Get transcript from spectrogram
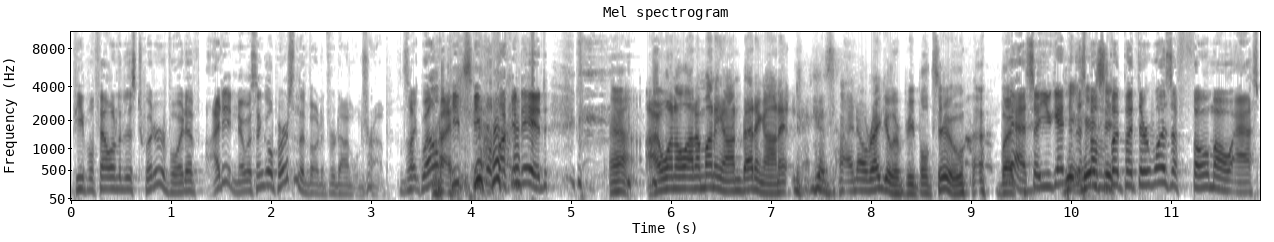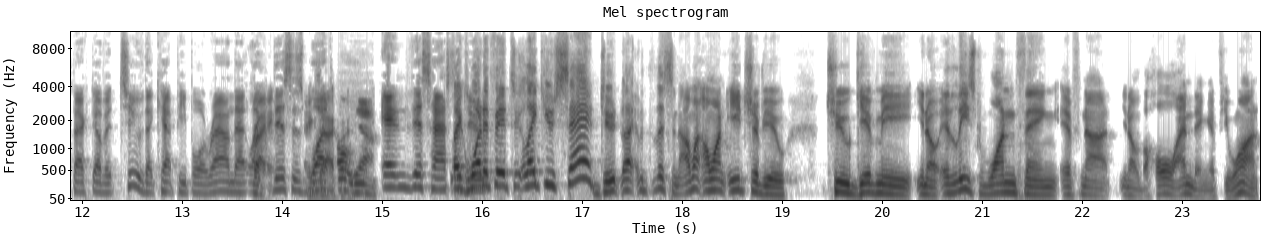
people fell into this Twitter void of I didn't know a single person that voted for Donald Trump. It's like, well, Right. pe- people fucking did. yeah, I won a lot of money on betting on it because I know regular people too. but yeah, so you get into this, here's but, it- but but there was a FOMO aspect of it too that kept people around. That like Right, this is exactly. what, Oh yeah. and this has to like do- what if it's like you said dude like, listen I want, I want each of you to give me you know at least one thing if not you know the whole ending if you want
